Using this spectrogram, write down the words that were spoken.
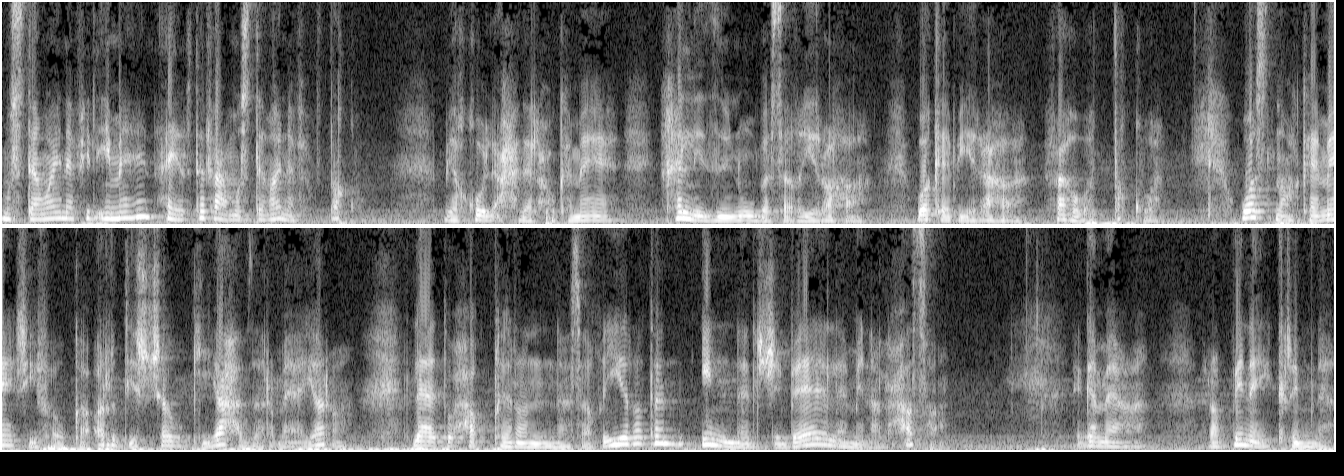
مستوانا في الإيمان هيرتفع مستوانا في التقوى. بيقول أحد الحكماء خلي الذنوب صغيرها وكبيرها فهو التقوى. واصنع كماشي فوق أرض الشوك يحذر ما يرى. لا تحقرن صغيرة إن الجبال من الحصى. يا جماعة ربنا يكرمنا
